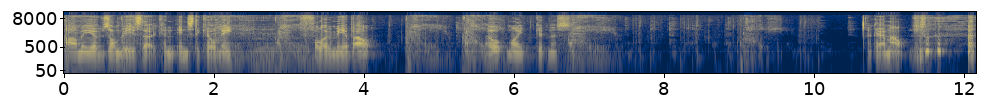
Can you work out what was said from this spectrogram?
army of zombies that can insta-kill me. Follow me about. Oh my goodness. Okay, I'm out.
